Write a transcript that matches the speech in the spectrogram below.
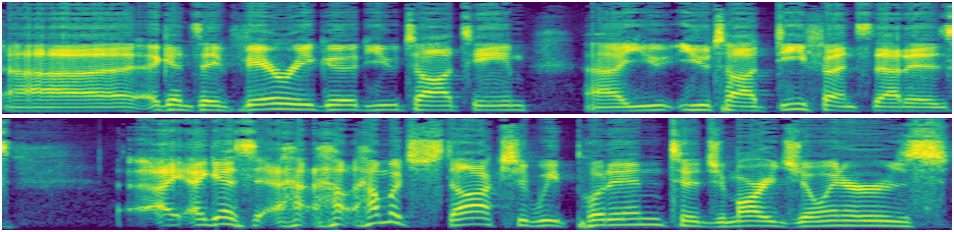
uh, against a very good Utah team, U- Utah defense. That is. I, I guess how, how much stock should we put into Jamarye Joiner's?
